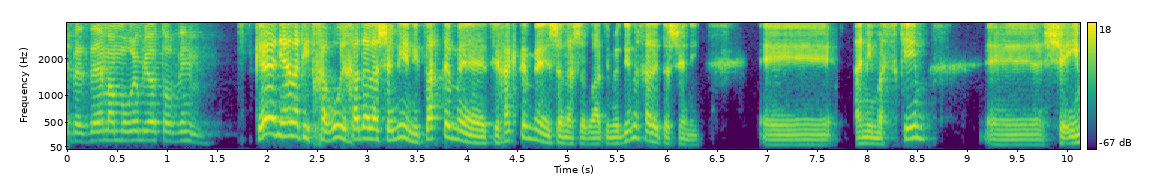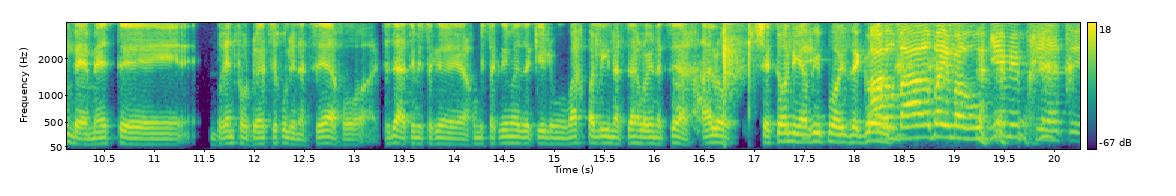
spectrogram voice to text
שבזה הם אמורים להיות טובים. כן, יאללה, תתחרו אחד על השני, ניצחתם, אה, שיחקתם אה, שנה שעברה, אתם יודעים אחד את השני. אה, אני מסכים, שאם באמת אה, ברנדפורד לא יצליחו לנצח, או אתה יודע, אתם מסתכלים, אנחנו מסתכלים על זה כאילו, מה אכפת לי לנצח, לא ינצח, הלו, שטוני יביא פה איזה גול. ארבע ארבע עם הרוגים מבחינתי.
